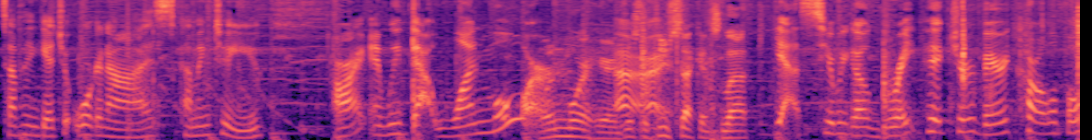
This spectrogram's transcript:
Something to get you organized. Coming to you. All right, and we've got one more. One more here, All just a few seconds left. Yes, here we go. Great picture, very colorful.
